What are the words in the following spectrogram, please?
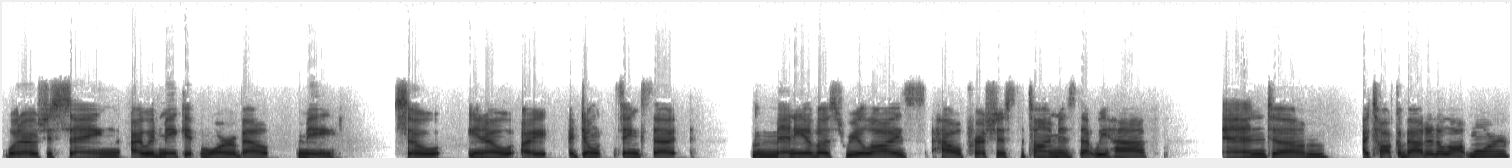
what I was just saying. I would make it more about me. So you know, I I don't think that many of us realize how precious the time is that we have. And um, I talk about it a lot more,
